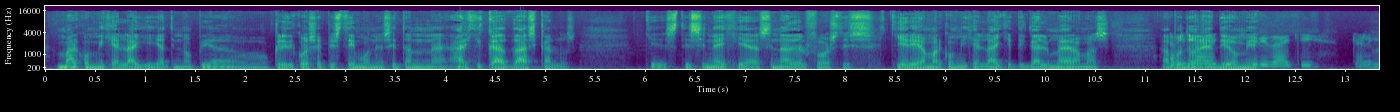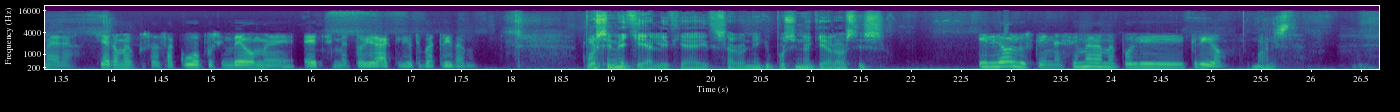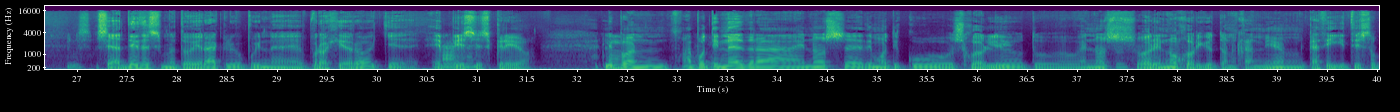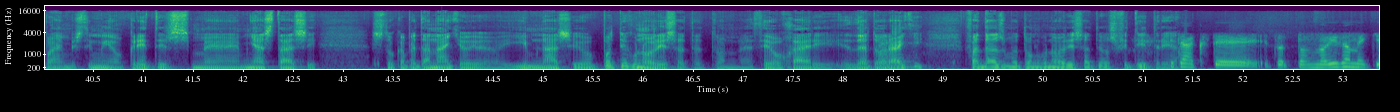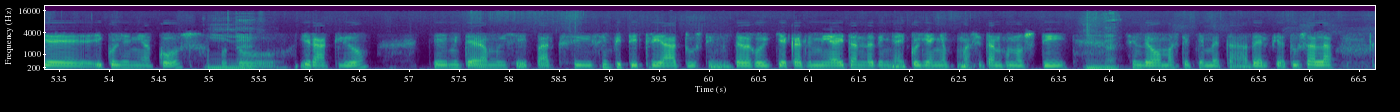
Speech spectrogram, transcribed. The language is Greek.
Μάρκο Μιχελάκη για την οποία ο κριτικός επιστήμονες ήταν ε, αρχικά δάσκαλος και στη συνέχεια συνάδελφός της. Κυρία Μάρκο Μιχελάκη, την καλημέρα μας από το Radio Me. Καλημέρα. Χαίρομαι που σας ακούω, που συνδέομαι έτσι με το Ηράκλειο, την πατρίδα μου. Πώς είναι εκεί η αλήθεια η Θεσσαλονίκη, πώς είναι ο καιρός της; Ηλιόλουστη είναι σήμερα με πολύ κρύο. Μάλιστα. Σε αντίθεση με το Ηράκλειο που είναι βροχερό και επίσης κρύο. Ναι. Λοιπόν, από την έδρα ενός ε, δημοτικού σχολείου του ενός ορεινού χωριού των Χανίων καθηγητής στο Πανεπιστήμιο Κρήτης με μια στάση στο Καπετανάκιο Γυμνάσιο πότε γνωρίσατε τον ε, Θεοχάρη Δετοράκη; Ναι. φαντάζομαι τον γνωρίσατε ως φοιτήτρια Κοιτάξτε, τον γνωρίζαμε και οικογενειακός από ναι. το Ηράκλειο η μητέρα μου είχε υπάρξει συμφοιτήτριά του στην Παιδαγωγική Ακαδημία. Ήταν δηλαδή μια οικογένεια που μας ήταν γνωστή. Ναι. Συνδεόμαστε και με τα αδέλφια τους. Αλλά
